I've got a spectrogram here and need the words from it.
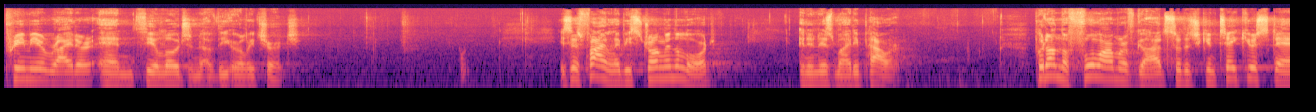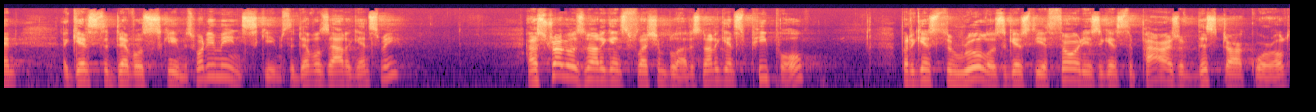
premier writer and theologian of the early church. He says, Finally, be strong in the Lord and in his mighty power. Put on the full armor of God so that you can take your stand against the devil's schemes. What do you mean, schemes? The devil's out against me? Our struggle is not against flesh and blood, it's not against people, but against the rulers, against the authorities, against the powers of this dark world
